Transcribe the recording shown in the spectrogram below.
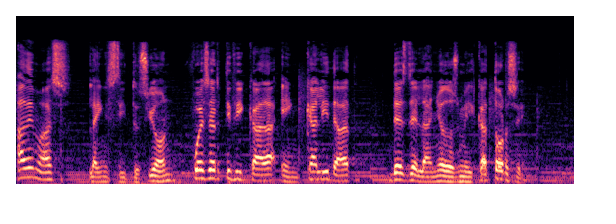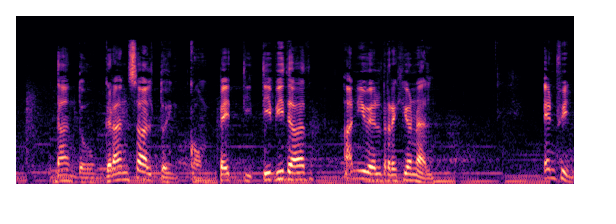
Además, la institución fue certificada en calidad desde el año 2014, dando un gran salto en competitividad a nivel regional. En fin,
